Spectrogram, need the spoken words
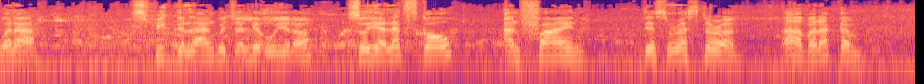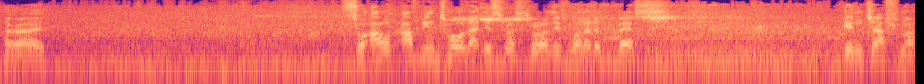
when I speak the language a little, you know. So yeah, let's go and find this restaurant. Ah, Varakam. All right. So I, I've been told that this restaurant is one of the best in Jaffna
